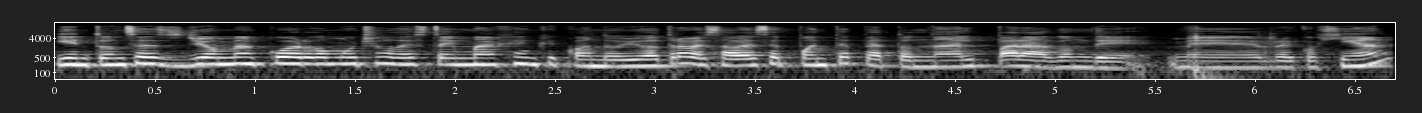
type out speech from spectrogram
y entonces yo me acuerdo mucho de esta imagen que cuando yo atravesaba ese puente peatonal para donde me recogían,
